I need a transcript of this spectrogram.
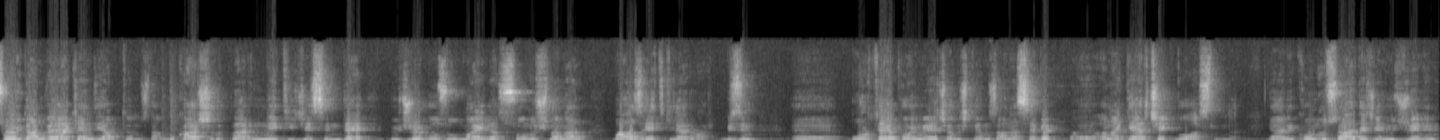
Soydan veya kendi yaptığımızdan. Bu karşılıklar neticesinde hücre bozulmayla sonuçlanan bazı etkiler var. Bizim e, ortaya koymaya çalıştığımız ana sebep, e, ana gerçek bu aslında. Yani konu sadece hücrenin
